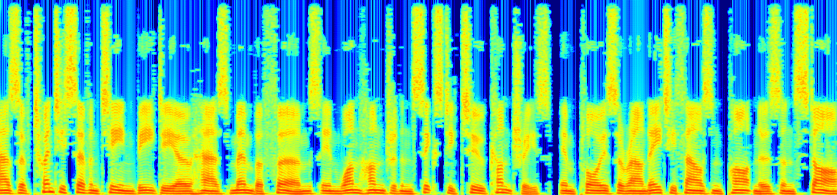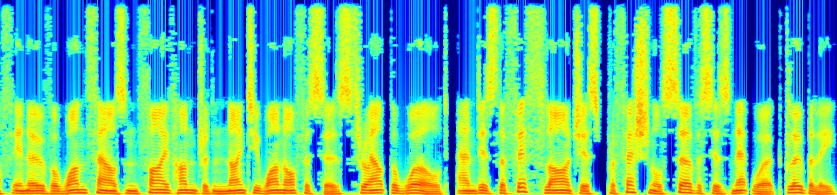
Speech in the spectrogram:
As of 2017 BDO has member firms in 162 countries, employs around 80,000 partners and staff in over 1,591 offices throughout the world, and is the fifth largest professional services network globally.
